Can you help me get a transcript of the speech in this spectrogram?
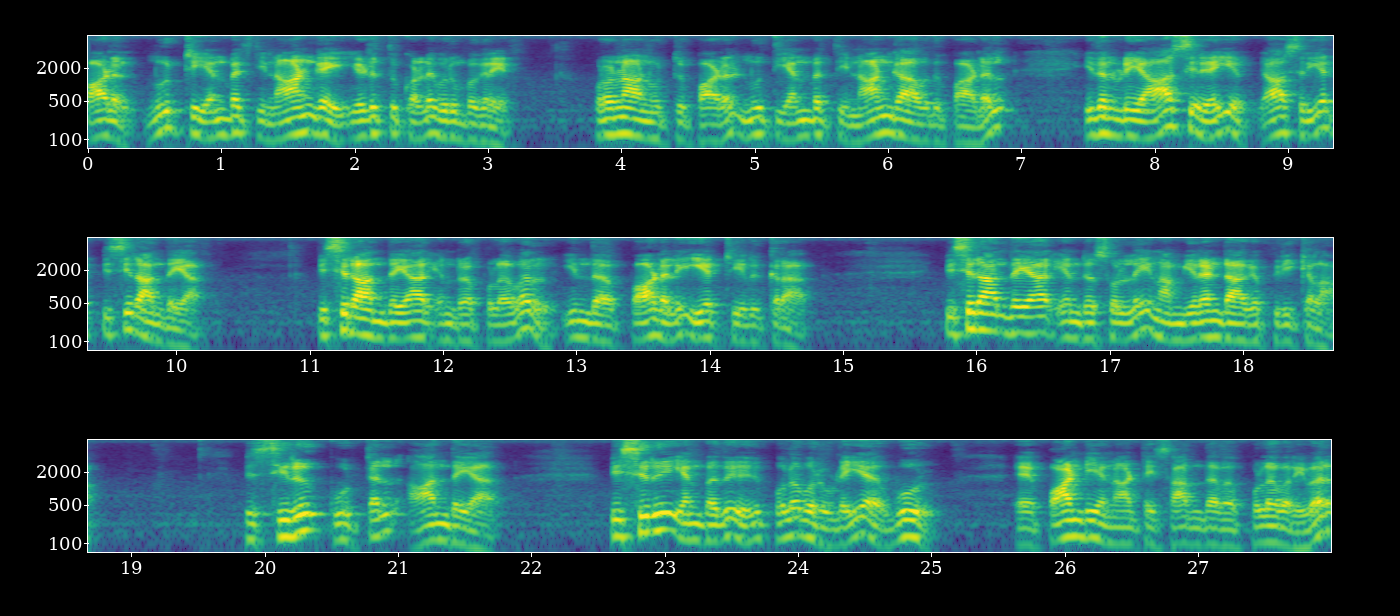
பாடல் நூற்றி எண்பத்தி நான்கை எடுத்துக்கொள்ள விரும்புகிறேன். புறநானூற்று பாடல் நூற்றி எண்பத்தி நான்காவது பாடல். இதனுடைய ஆசிரியர் ஆசிரியர் பிசிராந்தையார். பிசிராந்தையார் என்ற புலவர் இந்த பாடலை இயற்றியிருக்கிறார். பிசிராந்தையார் என்ற சொல்லை நாம் இரண்டாக பிரிக்கலாம். பிசிறு கூட்டல் ஆந்தையார். பிசிறு என்பது புலவருடைய ஊர். பாண்டிய நாட்டை சார்ந்த புலவர் இவர்.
